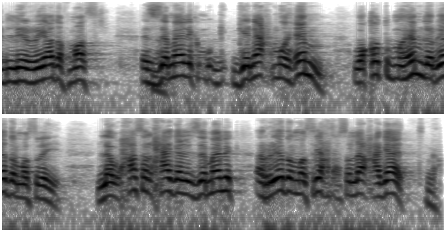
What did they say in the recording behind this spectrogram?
للرياضة في مصر الزمالك جناح مهم وقطب مهم للرياضة المصرية لو حصل حاجة للزمالك الرياضة المصرية هتحصل لها حاجات نعم.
